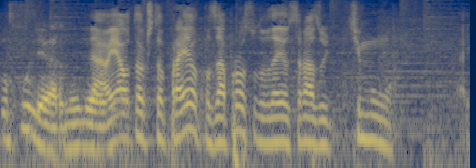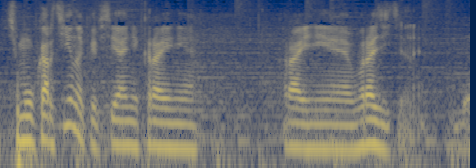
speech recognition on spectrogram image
Популярный, да. Да, я вот только что проверил, по запросу выдает сразу тьму, тьму картинок, и все они крайне, крайне выразительные. Да.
